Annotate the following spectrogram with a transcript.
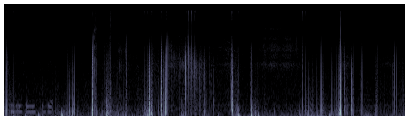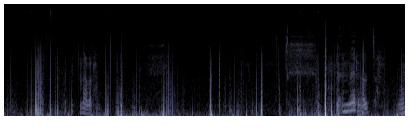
Przedłużymy sobie o Dobra. Emeralda. No.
